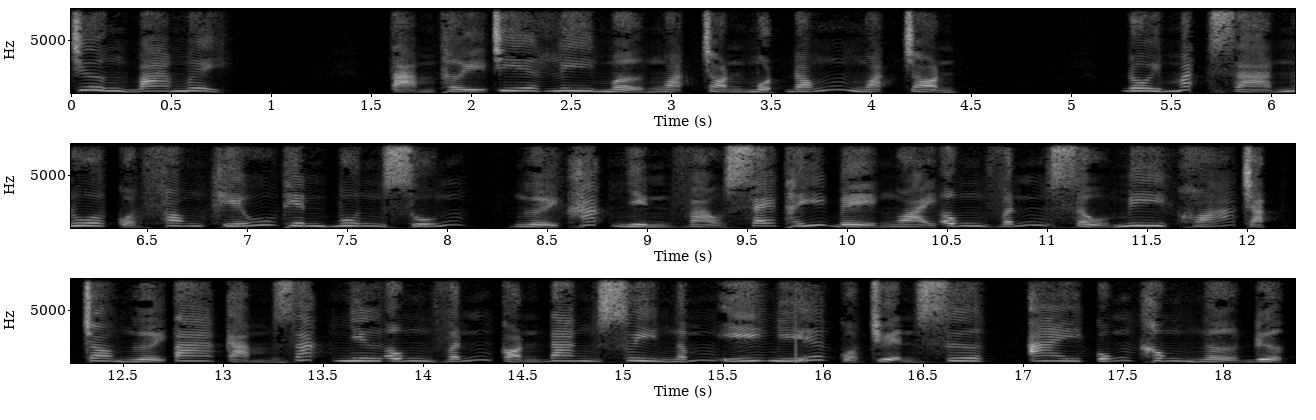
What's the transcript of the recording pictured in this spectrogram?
Chương 30 tạm thời chia ly mở ngoặt tròn một đóng ngoặt tròn. Đôi mắt già nua của phong khiếu thiên buông xuống, người khác nhìn vào sẽ thấy bề ngoài ông vẫn sầu mi khóa chặt cho người ta cảm giác như ông vẫn còn đang suy ngẫm ý nghĩa của chuyện xưa, ai cũng không ngờ được,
